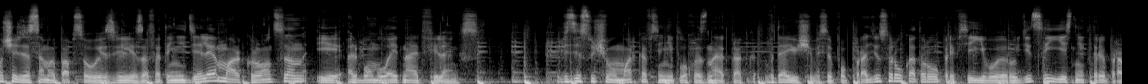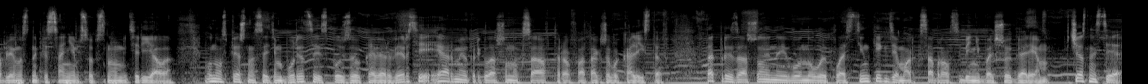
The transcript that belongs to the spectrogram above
Очереди самый попсовый из релизов этой недели Марк Ронсон и альбом Late Night Feelings. Вездесущего Марка все неплохо знают как выдающегося поп-продюсера, у которого при всей его эрудиции есть некоторые проблемы с написанием собственного материала. Он успешно с этим борется, используя кавер-версии и армию приглашенных соавторов, а также вокалистов. Так произошло и на его новой пластинке, где Марк собрал себе небольшой гарем. В частности,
